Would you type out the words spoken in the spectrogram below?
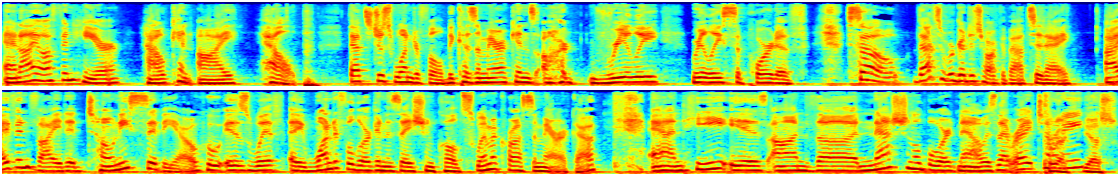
And I often hear, how can I help? That's just wonderful because Americans are really, really supportive. So that's what we're going to talk about today. I've invited Tony Sibio, who is with a wonderful organization called Swim Across America, and he is on the national board now. Is that right, Tony? Correct. Yes.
